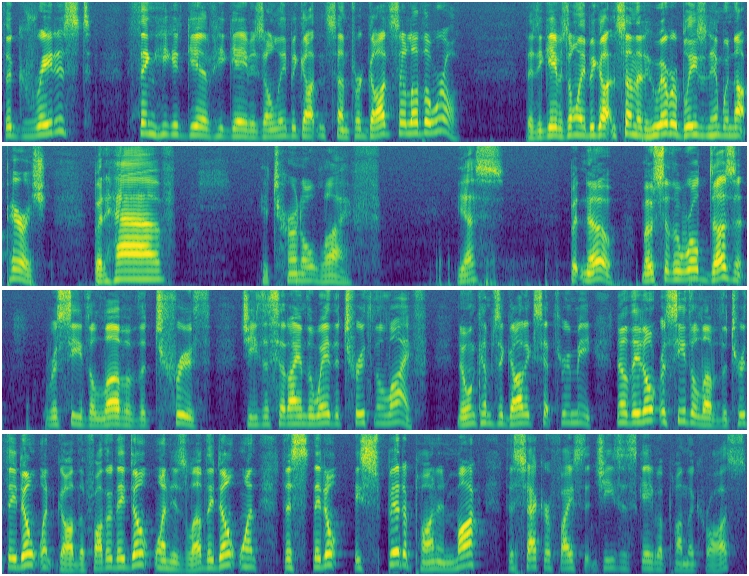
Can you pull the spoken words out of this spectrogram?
the greatest thing he could give, he gave his only begotten Son. For God so loved the world that he gave his only begotten Son, that whoever believes in him would not perish, but have eternal life. Yes? But no, most of the world doesn't receive the love of the truth. Jesus said, I am the way, the truth, and the life. No one comes to God except through me. No, they don't receive the love of the truth. They don't want God the Father. They don't want his love. They don't want this they don't they spit upon and mock the sacrifice that Jesus gave upon the cross.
